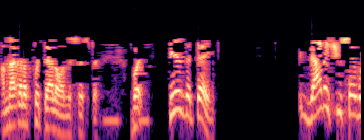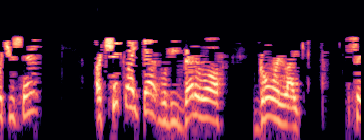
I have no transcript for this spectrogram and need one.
I'm not gonna put that on the sister. But here's the thing. Now that you said what you said, a chick like that would be better off going like, say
